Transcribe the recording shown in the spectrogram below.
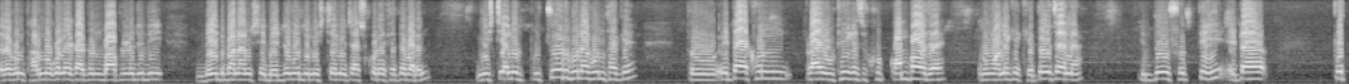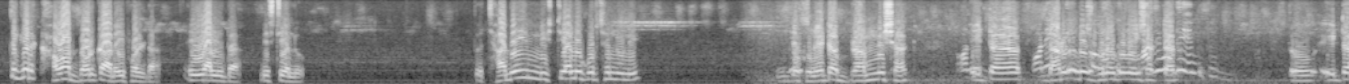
এরকম থার্মোকলের কার্টুন বা আপনারা যদি বেড বানান, সেই বেডের মধ্যে মিষ্টি আলু চাষ করে খেতে পারেন। মিষ্টি আলুর প্রচুর গুণাগুণ থাকে তো এটা এখন প্রায় উঠেই গেছে খুব কম পাওয়া যায় এবং অনেকে খেতেও চায় না। কিন্তু সত্যি এটা প্রত্যেকের খাওয়ার দরকার এই ফলটা এই আলুটা মিষ্টি আলু। তো ছাদেই মিষ্টি আলু করছেন উনি। দেখুন এটা ব্রাহ্মী শাক। এটা দারুণ বেশ গুণাগুণ এই তুলি। তো এটা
